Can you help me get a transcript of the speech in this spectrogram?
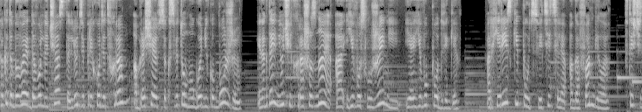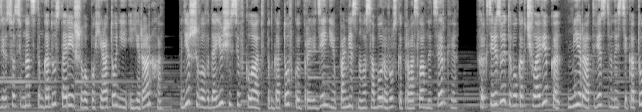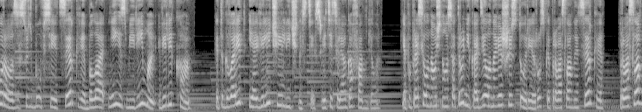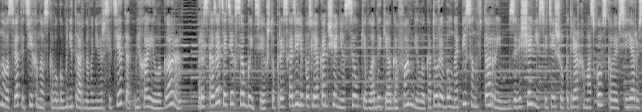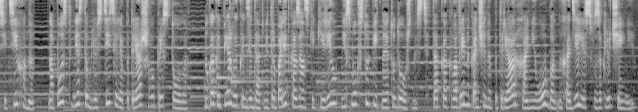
Как это бывает довольно часто, люди приходят в храм, обращаются к святому угоднику Божию, иногда и не очень хорошо зная о его служении и о его подвиге. Архиерейский путь святителя Агафангела в 1917 году старейшего по хератонии иерарха, внесшего выдающийся вклад в подготовку и проведение Поместного собора Русской Православной Церкви, характеризует его как человека, мера ответственности которого за судьбу всей церкви была неизмеримо велика – это говорит и о величии личности святителя Агафангела. Я попросила научного сотрудника отдела новейшей истории Русской Православной Церкви Православного Свято-Тихоновского гуманитарного университета Михаила Гара рассказать о тех событиях, что происходили после окончания ссылки владыки Агафангела, который был написан вторым в завещании святейшего патриарха Московского и всея Руси Тихона на пост места блюстителя патриаршего престола – но, как и первый кандидат, митрополит Казанский Кирилл не смог вступить на эту должность, так как во время кончины патриарха они оба находились в заключении.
